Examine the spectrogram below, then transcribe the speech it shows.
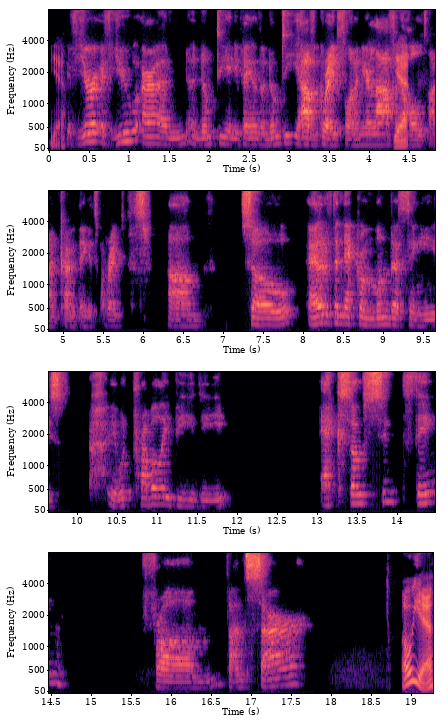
Yeah, if you're if you are a, a numpty and you play another numpty, you have great fun and you're laughing Yeah. the whole time, kind of thing. It's great. Um, so out of the Necromunda thingies, it would probably be the exosuit thing from Van Saar. Oh yeah,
